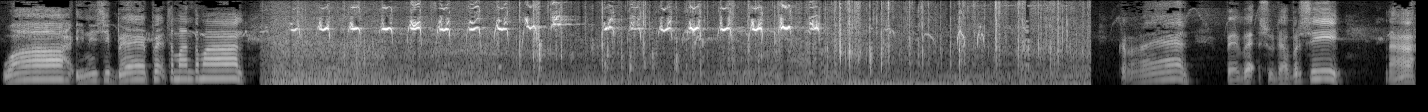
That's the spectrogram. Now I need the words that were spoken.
Wah, ini si bebek teman-teman. Keren, bebek sudah bersih. Nah,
